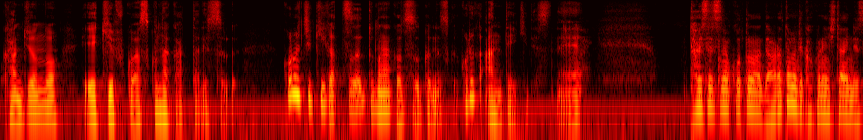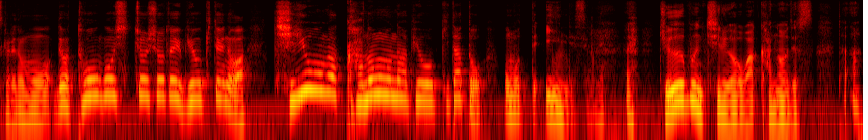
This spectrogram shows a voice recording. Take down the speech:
感情の起伏は少なかったりする。この時期がずっと長く続くんですけどこれが安定期ですね。大切なことなので改めて確認したいんですけれどもでは統合失調症という病気というのは治療が可能な病気だと思っていいんですよね？え十分治療は可能です。ただ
